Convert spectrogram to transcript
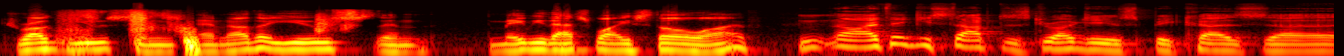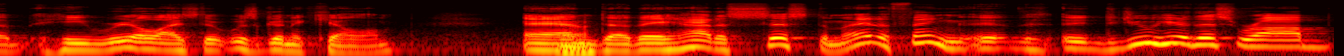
drug use and, and other use, and maybe that's why he's still alive. No, I think he stopped his drug use because uh, he realized it was going to kill him. And uh, they had a system. They had a thing. Uh, uh, Did you hear this, Rob?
